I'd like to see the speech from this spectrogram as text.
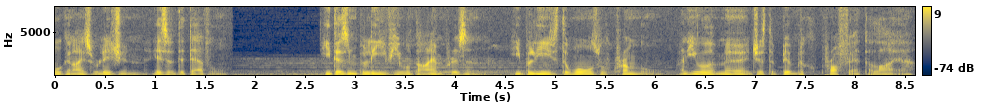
organized religion is of the devil. He doesn't believe he will die in prison. He believes the walls will crumble and he will emerge as the biblical prophet Elijah,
